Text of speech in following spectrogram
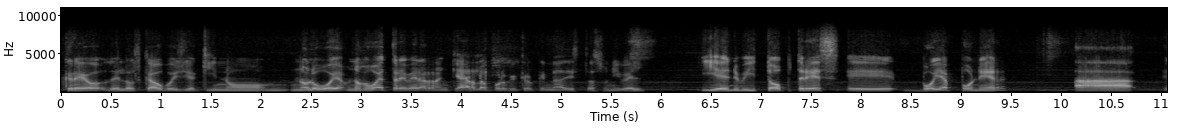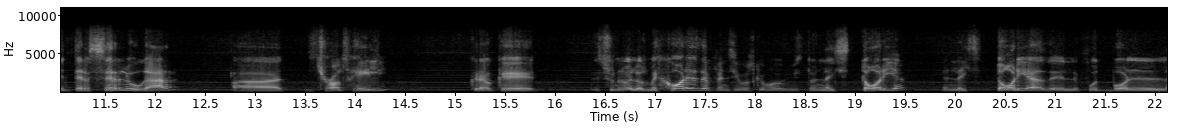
creo, de los Cowboys y aquí no, no, lo voy a, no me voy a atrever a rankearlo porque creo que nadie está a su nivel. Y en mi top 3 eh, voy a poner a, en tercer lugar Charles Haley. Creo que es uno de los mejores defensivos que hemos visto en la historia, en la historia del fútbol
